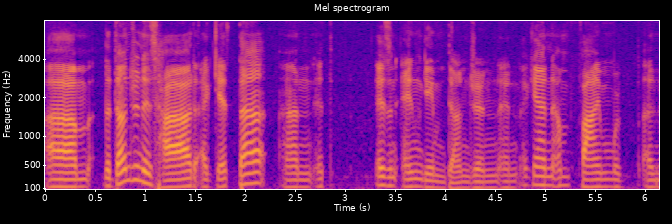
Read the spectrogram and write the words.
Um, the dungeon is hard, I get that, and it is an endgame dungeon, and again, I'm fine with a,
